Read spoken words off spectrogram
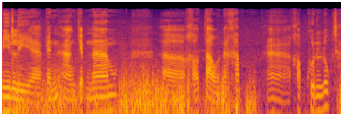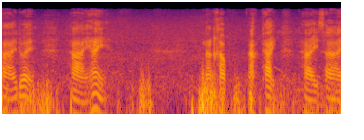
มีเหลียเป็นอ่างเก็บน้ำเเขาเต่านะครับอขอบคุณลูกชายด้วยถ่ายให้นะครับอะถ่ายถ่ายทราย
